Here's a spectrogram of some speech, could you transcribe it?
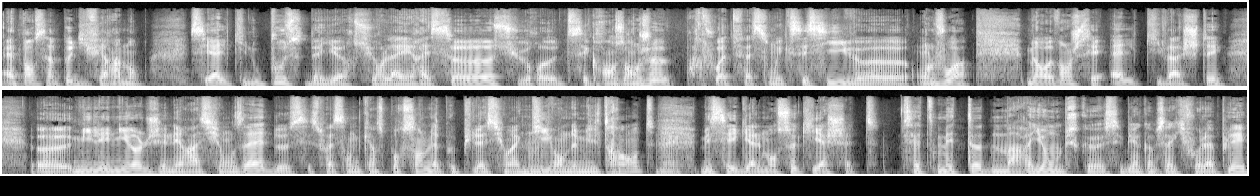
elle pense un peu différemment. C'est elle qui nous pousse d'ailleurs sur la RSE, sur euh, ces grands enjeux, parfois de façon excessive, euh, on le voit. Mais en revanche, c'est elle qui va acheter. Euh, Millennial, génération Z, c'est 75% de la population active mmh. en 2030, mais c'est également ceux qui achètent. Cette méthode Marion, puisque c'est bien comme ça qu'il faut l'appeler,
